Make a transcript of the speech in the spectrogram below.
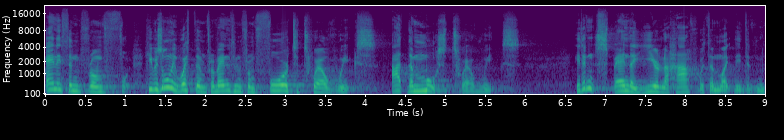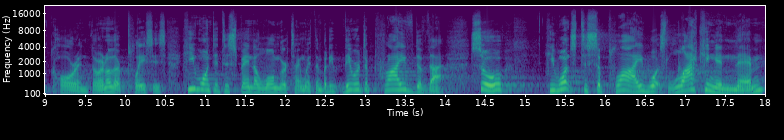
anything from, four, he was only with them from anything from four to 12 weeks, at the most 12 weeks. He didn't spend a year and a half with them like they did in Corinth or in other places. He wanted to spend a longer time with them, but he, they were deprived of that. So he wants to supply what's lacking in them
